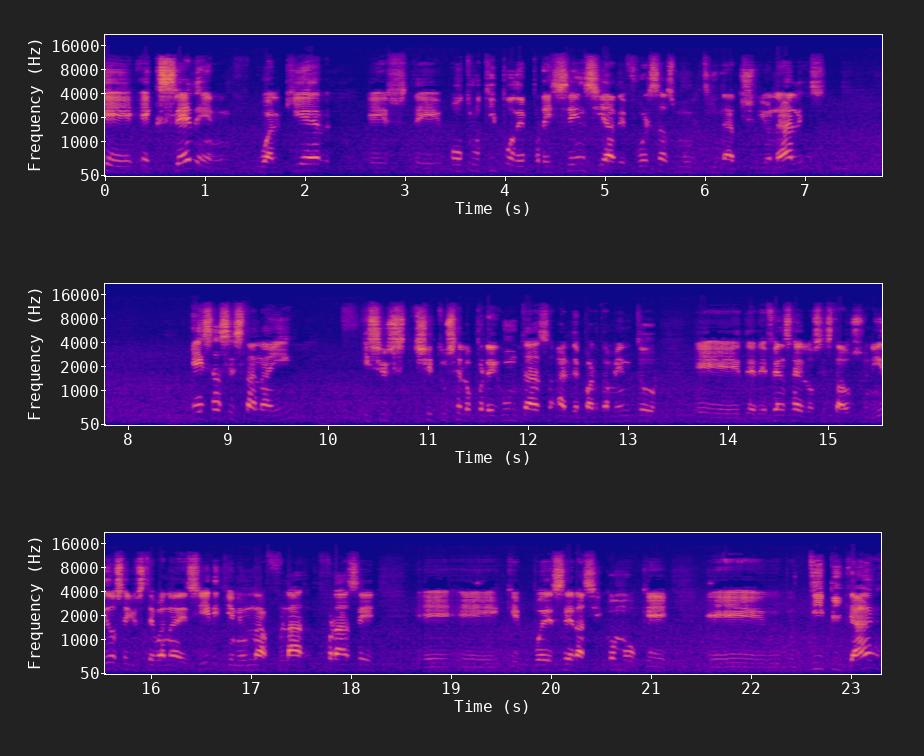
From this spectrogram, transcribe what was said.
exceden cualquier este, otro tipo de presencia de fuerzas multinacionales, esas están ahí. Y si, tú se lo preguntas al Departamento eh, de Defensa de los Estados Unidos, ellos te van a decir, y tiene una frase eh, eh, que puede ser así como que típica,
